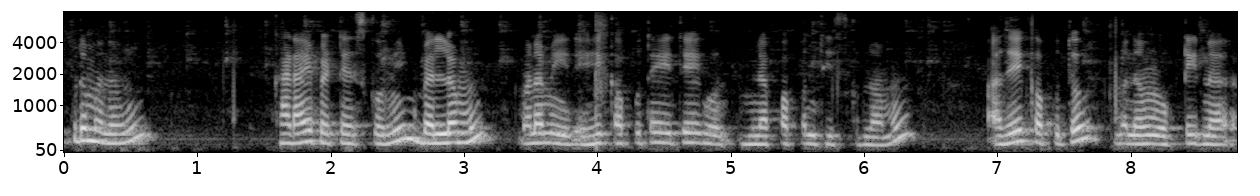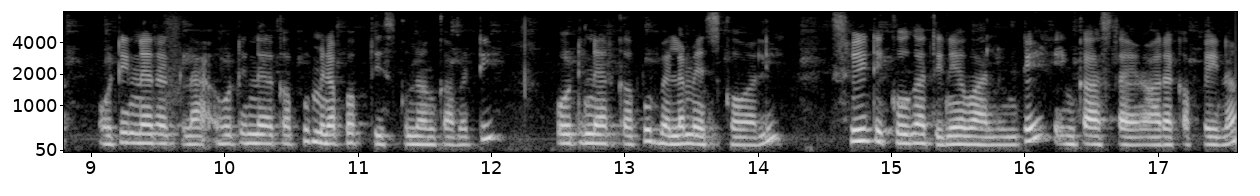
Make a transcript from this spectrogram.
ఇప్పుడు మనము కడాయి పెట్టేసుకొని బెల్లము మనం ఇది ఏ కప్పుతో అయితే మినపప్పును తీసుకున్నామో అదే కప్పుతో మనం ఒకటిన్నర ఒకటిన్నర గ్లా ఒకటిన్నర కప్పు మినపప్పు తీసుకున్నాం కాబట్టి ఒకటిన్నర కప్పు బెల్లం వేసుకోవాలి. స్వీట్ ఎక్కువగా తినే వాళ్ళు ఉంటే ఇంకా అర కప్ అయినా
